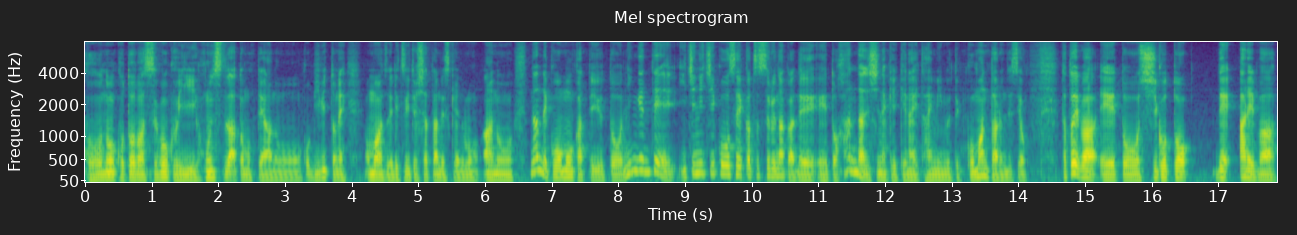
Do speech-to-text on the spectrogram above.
この言葉すごくいい本質だと思ってあのこうビビッとね思わずリツイートしちゃったんですけれどもあのなんでこう思うかっていうと人間って一日こう生活する中で、えーと、判断しなきゃいけないタイミングって5万とあるんですよ。例えば、えーと仕事であれば、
